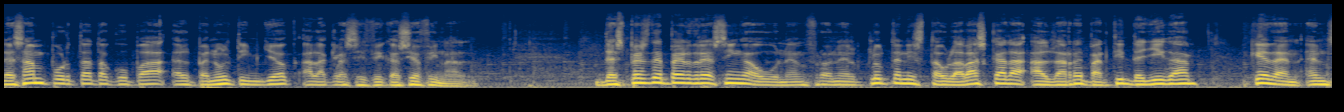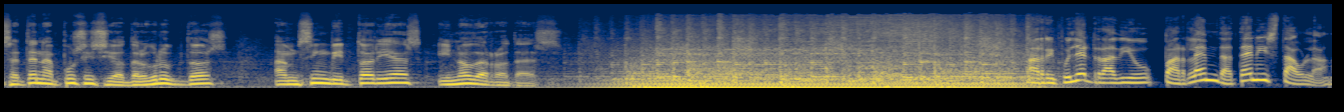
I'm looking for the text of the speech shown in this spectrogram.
les han portat a ocupar el penúltim lloc a la classificació final. Després de perdre 5 a 1 enfront el Club Tenis Taula Bàscara al darrer partit de Lliga, queden en setena posició del grup 2 amb 5 victòries i 9 derrotes. A Ripollet Ràdio parlem de tennis taula.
